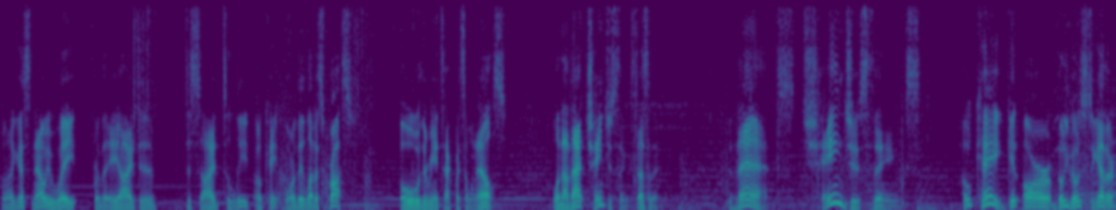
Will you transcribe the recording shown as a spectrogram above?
Well, I guess now we wait for the AI to decide to leave. Okay, or they let us cross. Oh, they're being attacked by someone else. Well, now that changes things, doesn't it? That changes things. Okay, get our boaty boats together.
